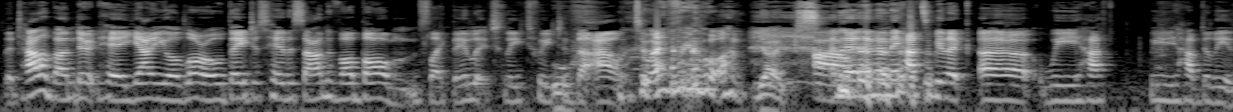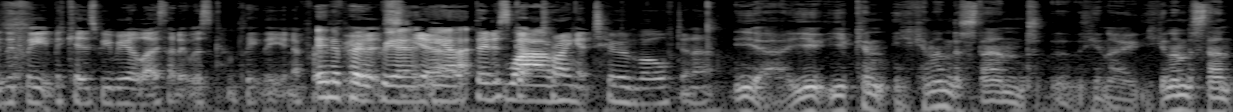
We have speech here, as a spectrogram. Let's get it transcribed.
The Taliban don't hear Yanny or Laurel; they just hear the sound of our bombs. Like they literally tweeted Oof. that out to everyone. Yikes! and, then, and then they had to be like, uh, "We have we have deleted the tweet because we realised that it was completely inappropriate." Inappropriate, yeah. They just Wow. got trying to get too involved in it. Yeah, you, you can you can understand you know you can understand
